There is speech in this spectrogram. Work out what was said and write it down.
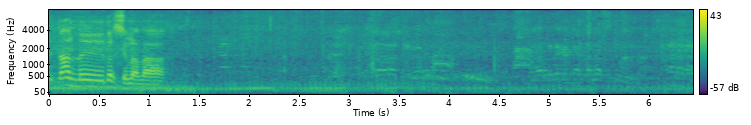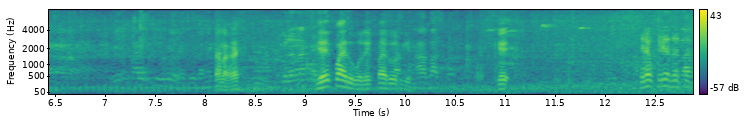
इथं आणलंय दर्शनाला. त्याला काय? घे एक पायरूवर एक पायरूवर घे. जातात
